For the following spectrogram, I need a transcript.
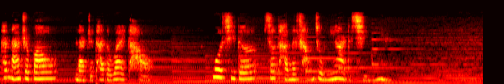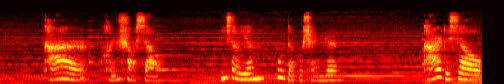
他拿着包，揽着他的外套，默契的像谈了长久恋爱的情侣。卡尔很少笑，李小妍不得不承认，卡尔的笑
